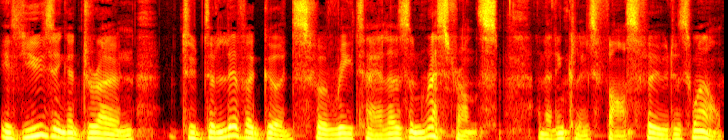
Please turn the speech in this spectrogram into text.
is using a drone to deliver goods for retailers and restaurants. And that includes fast food as well.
